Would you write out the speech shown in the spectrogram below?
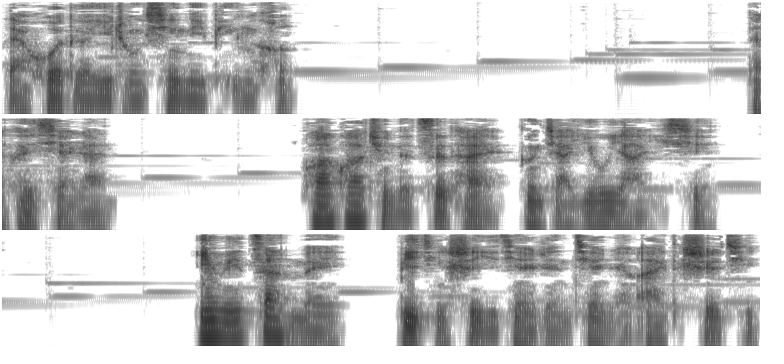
来获得一种心理平衡。但很显然，夸夸群的姿态更加优雅一些，因为赞美毕竟是一件人见人爱的事情，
